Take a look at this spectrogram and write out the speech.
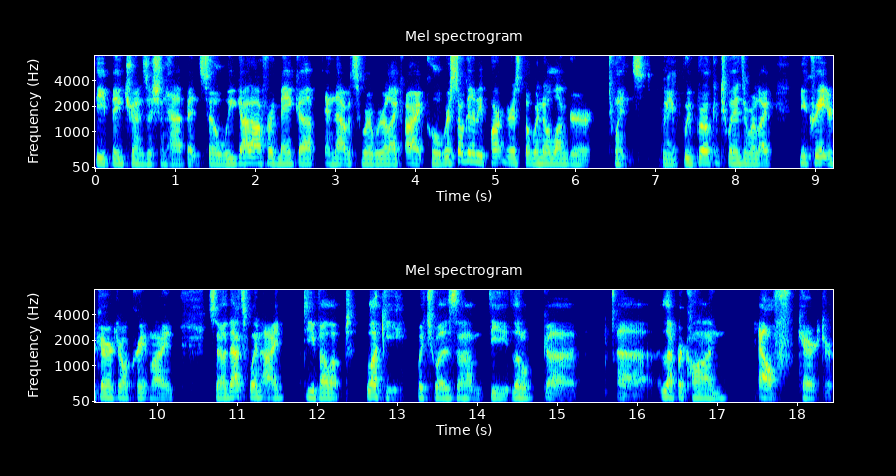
the big transition happened. So we got off of makeup and that was where we were like, all right, cool. We're still gonna be partners, but we're no longer twins. Right. We we broke the twins and we're like, you create your character, I'll create mine. So that's when I developed Lucky, which was um the little uh uh leprechaun elf character.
